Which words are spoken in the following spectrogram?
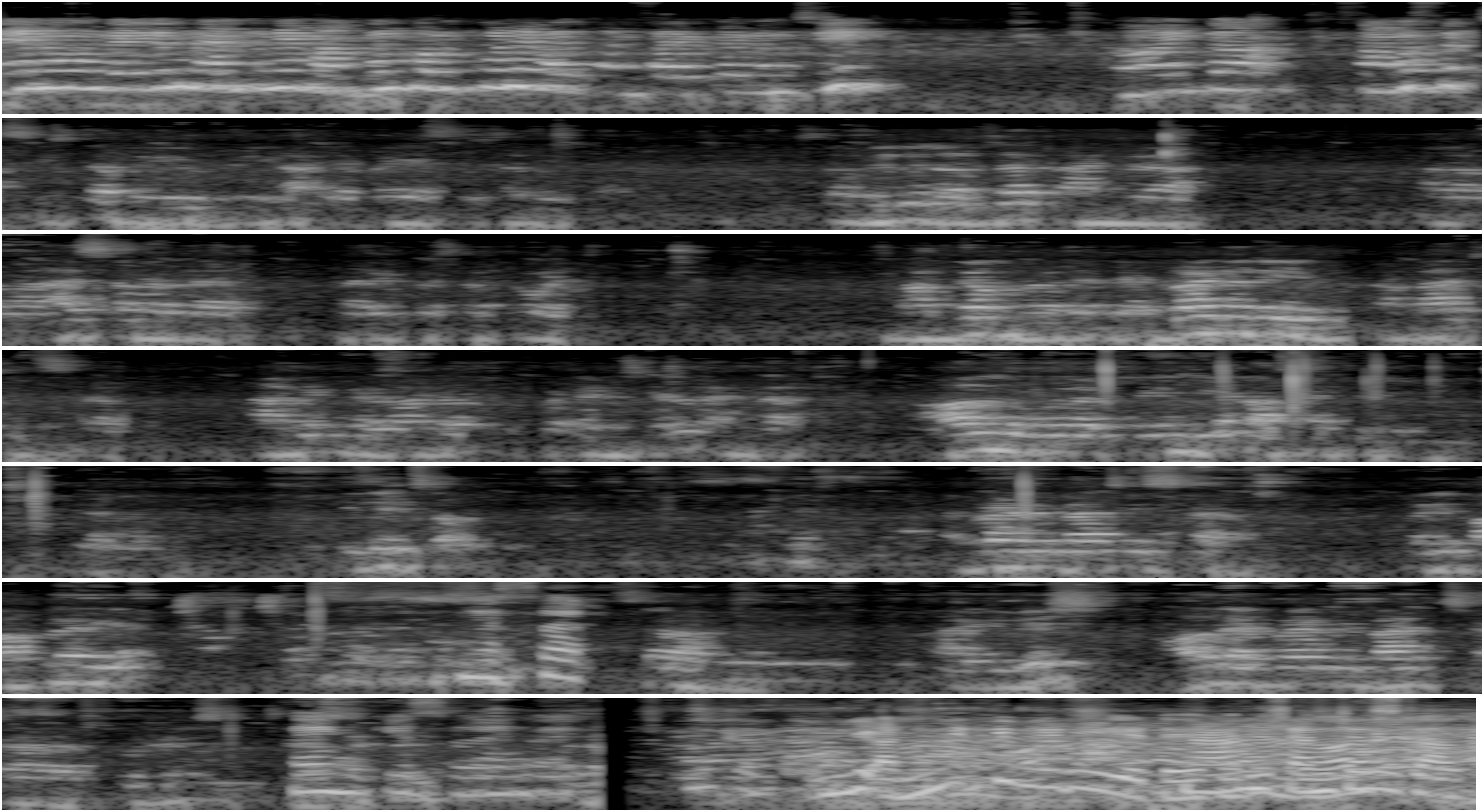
నేను వెళ్ళిన వెంటనే మగ్గం కొనుక్కునే వెళ్తాను సార్ ఇక్కడ నుంచి. ఇంకా system we will be, uh, FIS system So we will observe and uh, uh, as our uh, directors have told, Magam, uh, the embroidery uh, batch is uh, having a lot of potential and uh, all who are trained here are faculty. Is it so? Embroidery batch is uh, very popular here. Yes, sir. So, I wish all the embroidery batch uh, students. Thank you sir అన్నిటికీ వేడి madam send చేస్తారు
